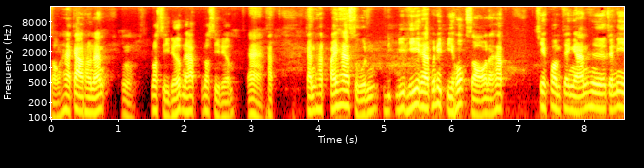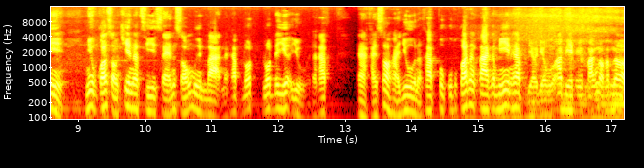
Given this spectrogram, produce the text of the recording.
57อะ259เท่านั้นรถสีเดิมนะครับ รถสีเดิม อ่าครับการถัดไป 50 DT นะครับก็นี่ปี 62 นะครับ เช็คความใจงานคือกันนี่มีอุปกรณ์ 2 ชิ้นนะ420,000 บาทนะครับลดลดได้เยอะอยู่นะครับอ่าขายซ่อหายู่นะครับพวกอุปกรณ์ต่างๆก็มีนะครับ เดี๋ยวเดี๋ยวผมอัปเดตให้ฟังหน่อยครับเนาะ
